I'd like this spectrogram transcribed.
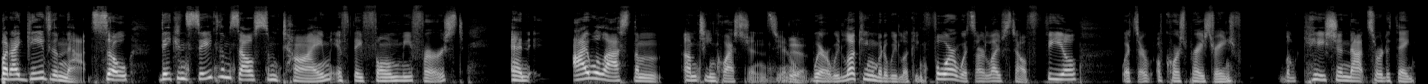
But I gave them that. So they can save themselves some time if they phone me first. And I will ask them umpteen questions. You know, Yeah. where are we looking? What are we looking for? What's our lifestyle feel? What's our, of course, price range, location, that sort of thing.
